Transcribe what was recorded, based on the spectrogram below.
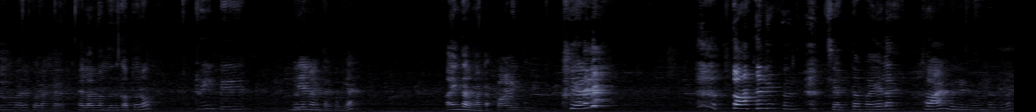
இன்னும் வரப்போறாங்க எல்லாரும் வந்ததுக்கு அப்புறம் ட்ரீட்டு பிரியாணி வாங்கி தர போறியா? வாங்கி தர மாட்டான் பானிபூரி. செத்த பயல. பான் பிரியாணி வாங்கி தர போறேன்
